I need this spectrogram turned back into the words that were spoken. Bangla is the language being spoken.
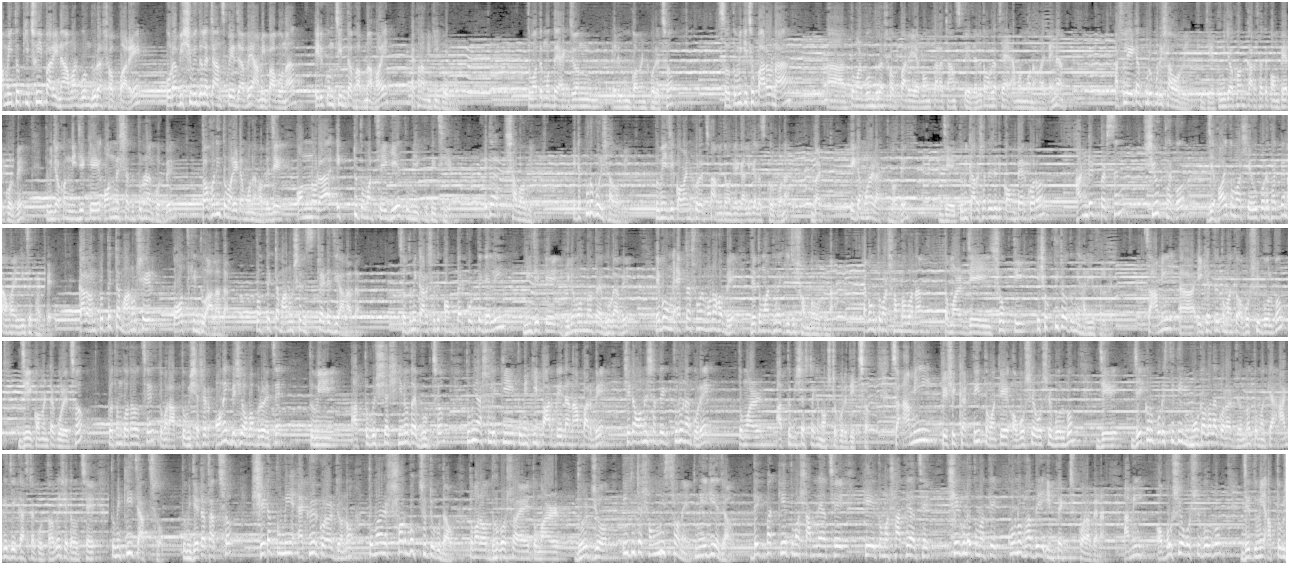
আমি তো কিছুই পারি না, আমার বন্ধুরা সব পারে। ওরা বিশ্ববিদ্যালয়ে চান্স পেয়ে যাবে, আমি পাবো না। এরকম চিন্তা ভাবনা হয়, এখন আমি কি করব? তোমাদের মধ্যে একজন এরকম কমেন্ট করেছ। সো তুমি কিছু পারো না তোমার বন্ধুরা সব পারে এবং তারা চান্স পেয়ে যাবে, তোমার কাছে এমন মনে হয়, তাই না? আসলে এটা পুরোপুরি স্বাভাবিক যে তুমি যখন কারোর সাথে কম্পেয়ার করবে, তুমি যখন নিজেকে অন্যের সাথে তুলনা করবে, তখনই তোমার এটা মনে হবে যে অন্যরা একটু তোমার চেয়ে গিয়ে তুমি একটু পিছিয়ে। এটা স্বাভাবিক, এটা পুরোপুরি স্বাভাবিক। তুমি যে কমেন্ট করেছ, আমি তোমাকে গালিগালাজ করব না। বাট এটা মনে রাখতে হবে যে তুমি কারোর সাথে যদি কম্পেয়ার করো হান্ড্রেড পার্সেন্ট শিওর থাকো যে হয় তোমার সে উপরে থাকবে, না হয় নিচে থাকবে। কারণ প্রত্যেকটা মানুষের পথ কিন্তু আলাদা। প্রত্যেকটা মানুষের স্ট্র্যাটেজি আলাদা। তো তুমি কারোর সাথে কম্পেয়ার করতে গেলেই নিজেকে হীনমন্যতায় ভোগাবে এবং একটা সময় মনে হবে যে তোমার ধারে কিছু সম্ভব না। এবং তোমার সম্ভাবনা, তোমার যে শক্তি, এই শক্তিটাও তুমি হারিয়ে ফেলবে। আমি আহ, এই ক্ষেত্রে তোমাকে অবশ্যই বলব যে কমেন্টটা করেছ। প্রথম কথা হচ্ছে তোমার আত্মবিশ্বাসের অনেক বেশি অভাব রয়েছে। তুমি আত্মবিশ্বাসহীনতায় ভুগছ। তুমি আসলে কি তুমি কি পারবে না না পারবে সেটা অন্যের সাথে তুলনা করে তোমার আত্মবিশ্বাসটাকে নষ্ট করে দিচ্ছ। তো আমি, প্রিয় শিক্ষার্থী, তোমাকে অবশ্যই অবশ্যই বলব যে যে কোনো পরিস্থিতি মোকাবেলা করার জন্য তোমাকে আগে যে কাজটা করতে হবে সেটা হচ্ছে তুমি কি চাচ্ছ? তুমি যেটা চাচ্ছ, সেটা তুমি অ্যাকুয়ার করার জন্য তোমার সর্বোচ্চটুকু দাও। তোমার অধ্যবসায়, তোমার ধৈর্য, এই দুটো সংমিশ্রণে তুমি এগিয়ে যাও। দেখবা কে তোমার সামনে আছে, কে তোমার সাথে আছে, সেগুলো তোমাকে কোনোভাবেই ইমপ্যাক্ট করাবে না। আমি অবশ্যই অবশ্যই বলব যে তুমি আত্মবিশ্বাস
